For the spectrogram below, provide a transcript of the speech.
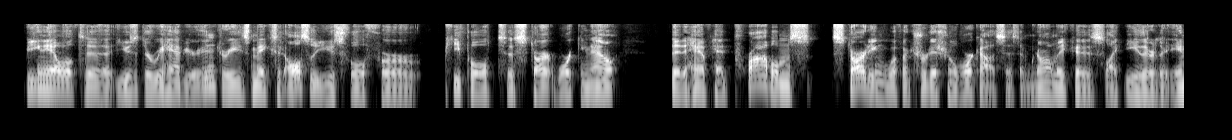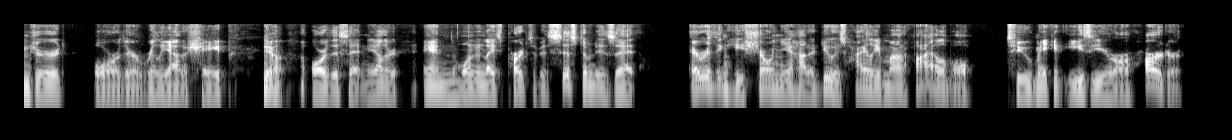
being able to use it to rehab your injuries makes it also useful for people to start working out that have had problems starting with a traditional workout system. Normally, because like either they're injured or they're really out of shape, you know, or this, that, and the other. And one of the nice parts of his system is that everything he's showing you how to do is highly modifiable to make it easier or harder.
